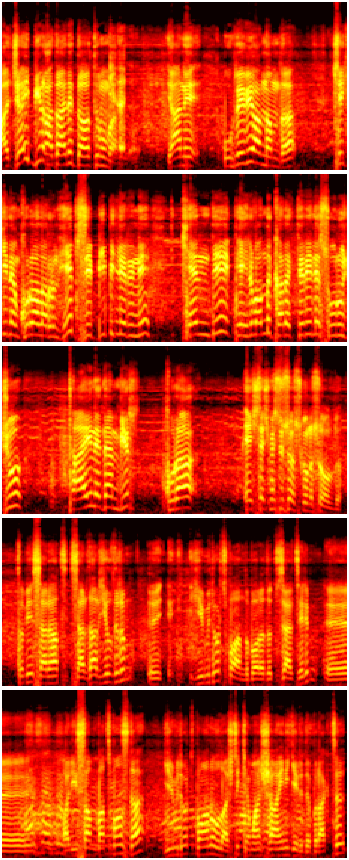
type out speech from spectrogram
acayip bir adalet dağıtımı var. Yani uhrevi anlamda çekilen kuralların hepsi birbirlerini kendi pehlivanlık karakteriyle sonucu tayin eden bir kura eşleşmesi söz konusu oldu. Tabii Serhat, Serdar Yıldırım e, 24 puandı bu arada düzeltelim. E, Ali İhsan Batmaz da 24 puana ulaştı. Kemal Şahin'i geride bıraktı.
